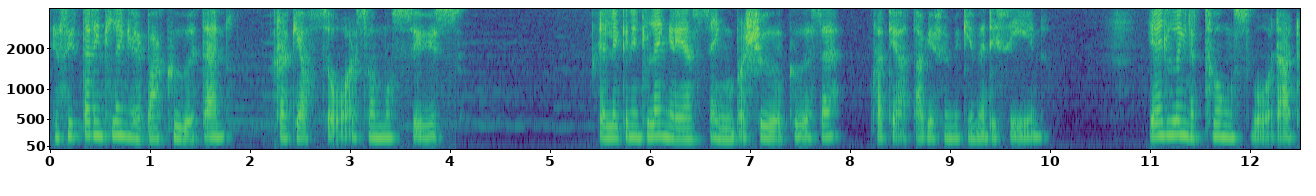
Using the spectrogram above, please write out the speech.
Jag sitter inte längre på akuten för att jag har sår som måste sys. Jag ligger inte längre i en säng på sjukhuset för att jag har tagit för mycket medicin. Jag är inte längre tvångsvårdad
